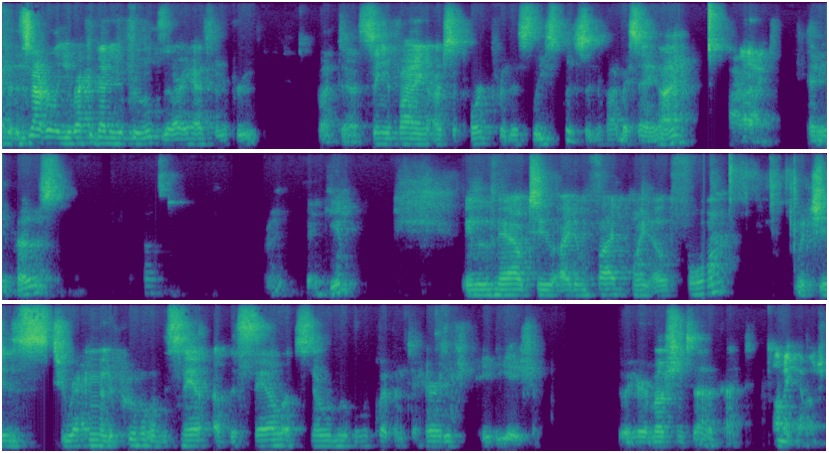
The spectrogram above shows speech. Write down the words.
it's not really recommending approval because it already has been approved. But uh, signifying our support for this lease, please signify by saying aye. Aye. Any opposed? Right, thank you. We move now to item five point oh four, which is to recommend approval of the sale of the sale of snow removal equipment to Heritage Aviation. Do I hear a motion to that effect? I'll make that motion.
